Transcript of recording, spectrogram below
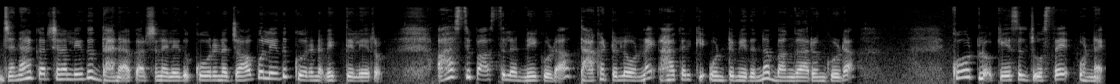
జనాకర్షణ లేదు ధనాకర్షణ లేదు. కోరిన జాబు లేదు కోరిన వ్యక్తి లేరు. ఆస్తిపాస్తులన్నీ కూడా తాకట్టులో ఉన్నాయి. ఆఖరికి ఒంటి మీద ఉన్న బంగారం కూడా కోర్టులో కేసులు చూస్తే ఉన్నాయి.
